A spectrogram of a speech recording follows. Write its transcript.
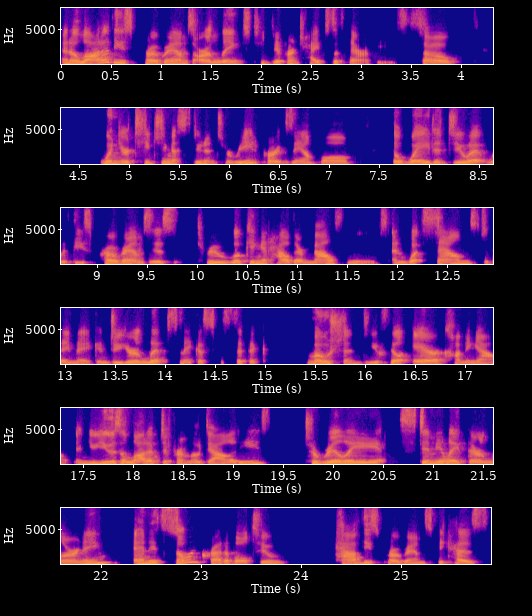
And a lot of these programs are linked to different types of therapies. So when you're teaching a student to read, for example, the way to do it with these programs is through looking at how their mouth moves and what sounds do they make and do your lips make a specific motion? Do you feel air coming out? And you use a lot of different modalities to really stimulate their learning. And it's so incredible to have these programs because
